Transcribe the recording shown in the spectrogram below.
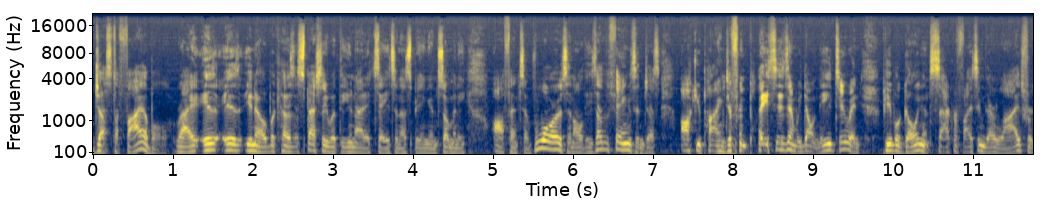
justifiable, right? Is, is you know because especially with the United States and us being in so many offensive wars and all these other things and just occupying different places and we don't need to and people going and sacrificing their lives for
